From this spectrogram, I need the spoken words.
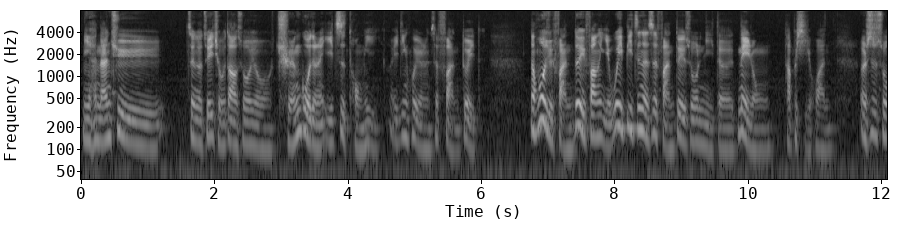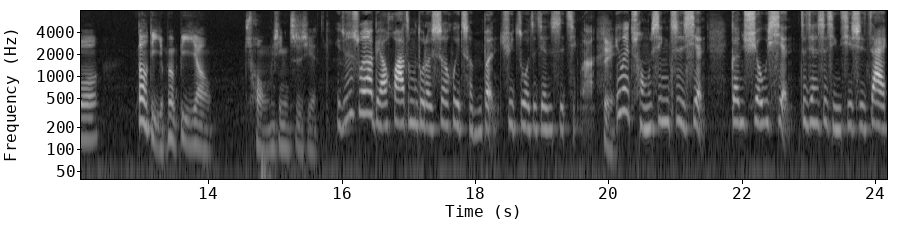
你很难去这个追求到说有全国的人一致同意，一定会有人是反对的。那或许反对方也未必真的是反对说你的内容他不喜欢，而是说到底有没有必要？重新制宪，也就是说，要不要花这么多的社会成本去做这件事情啦？对，因为重新制宪跟修宪这件事情，其实在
